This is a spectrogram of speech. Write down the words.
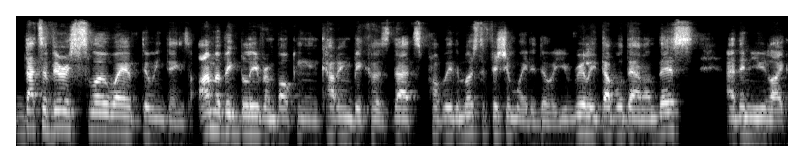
that's a very slow way of doing things. I'm a big believer in bulking and cutting because that's probably the most efficient way to do it. You really double down on this, and then you like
